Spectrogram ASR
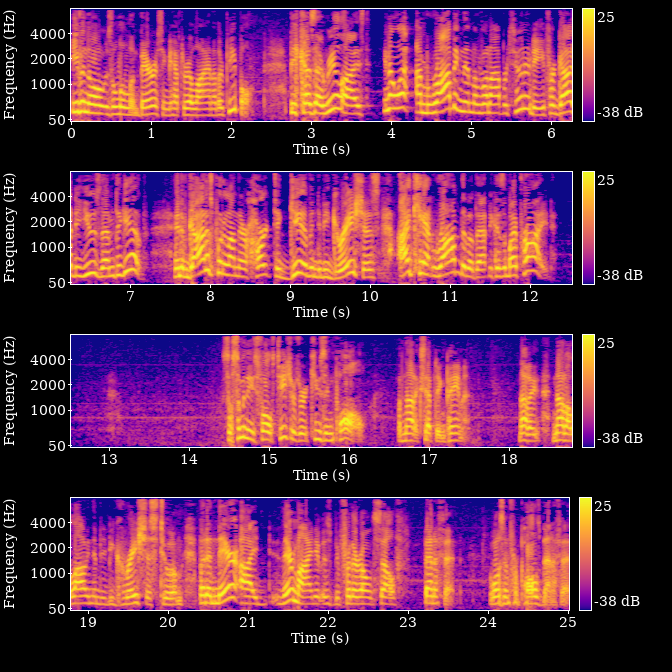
Even though it was a little embarrassing to have to rely on other people because I realized, you know what? I'm robbing them of an opportunity for God to use them to give. And if God has put it on their heart to give and to be gracious, I can't rob them of that because of my pride. So some of these false teachers are accusing Paul of not accepting payment, not, not allowing them to be gracious to him. But in their, eye, their mind, it was for their own self benefit. It wasn't for Paul's benefit.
